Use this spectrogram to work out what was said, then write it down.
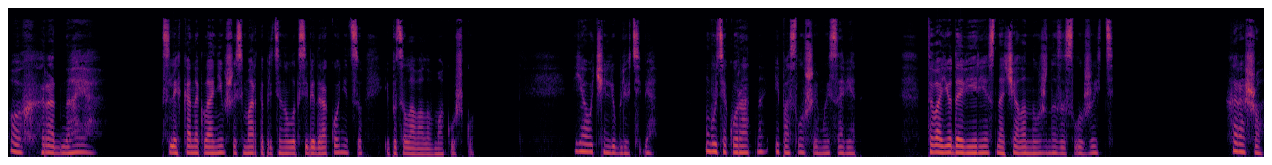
Ох, родная. Слегка наклонившись, Марта притянула к себе драконицу и поцеловала в макушку. Я очень люблю тебя. Будь аккуратна и послушай мой совет. Твое доверие сначала нужно заслужить. Хорошо,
